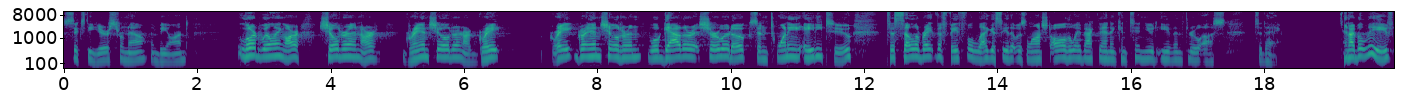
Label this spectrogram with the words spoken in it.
60 years from now and beyond. Lord willing, our children, our grandchildren, our great great grandchildren will gather at Sherwood Oaks in 2082 to celebrate the faithful legacy that was launched all the way back then and continued even through us today. And I believe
